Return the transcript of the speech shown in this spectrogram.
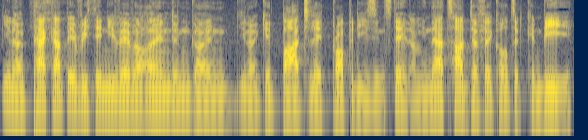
you know, pack up everything you've ever owned and go and, you know, get buy to let properties instead. I mean, that's how difficult it can be.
